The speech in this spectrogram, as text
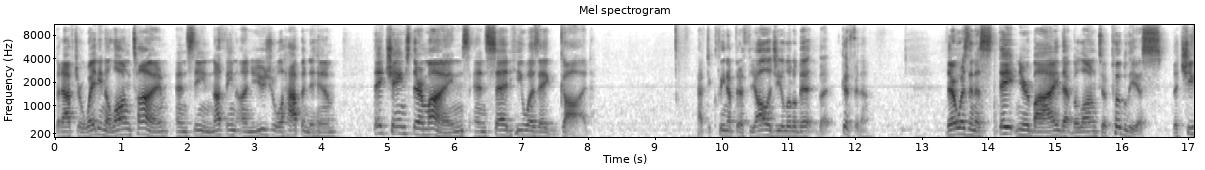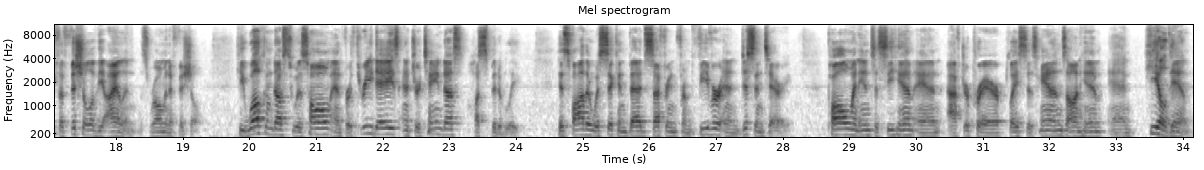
But after waiting a long time and seeing nothing unusual happen to him, they changed their minds and said he was a god. Have to clean up their theology a little bit, but good for them. There was an estate nearby that belonged to Publius, the chief official of the island, this Roman official. He welcomed us to his home and for three days entertained us hospitably. His father was sick in bed, suffering from fever and dysentery. Paul went in to see him and, after prayer, placed his hands on him and healed him.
